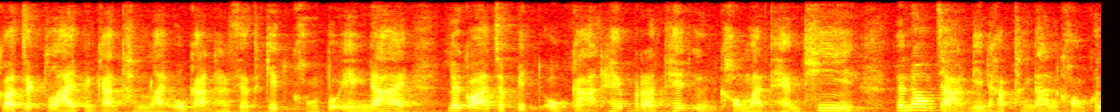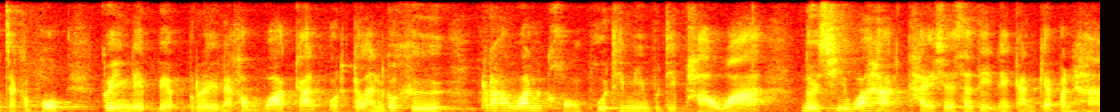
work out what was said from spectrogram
ก็จะกลายเป็นการทำลายโอกาสทางเศรษฐกิจของตัวเองได้ และก็อาจจะปิดโอกาสให้ประเทศอื่นเข้ามาแทนที่ และนอกจากนี้นะครับทางด้านของคุณจักรภพก็ยังได้เปรียบเปรยนะครับว่าการอดกลั้นก็คือรางวัลของผู้ที่มีวุฒิภาวะ โดยชี้ว่าหากไทยใช้สติในการแก้ปัญหา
